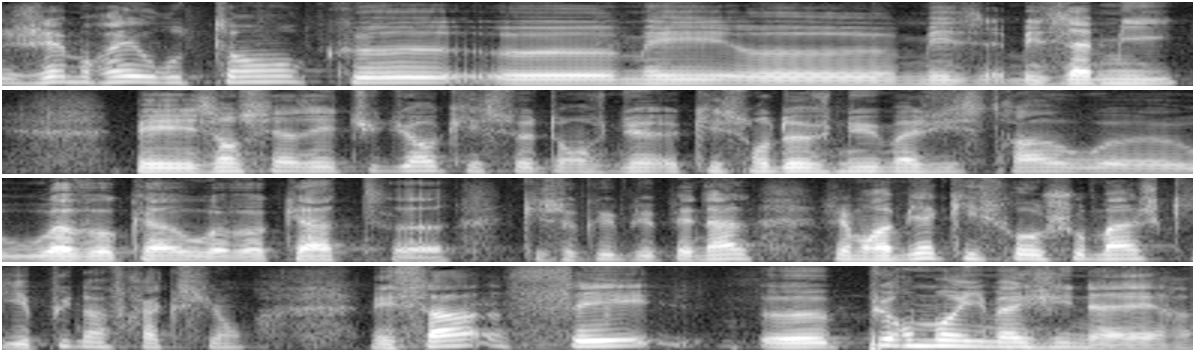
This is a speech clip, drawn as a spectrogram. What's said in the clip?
j'aimerais autant que mes, amis, mes anciens étudiants qui, qui sont devenus magistrats ou, avocats ou avocates qui s'occupent du pénal, j'aimerais bien qu'ils soient au chômage, qu'il n'y ait plus d'infraction. Mais ça, c'est purement imaginaire.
